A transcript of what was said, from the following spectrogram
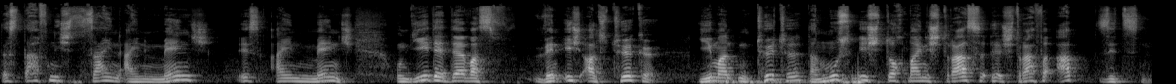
Das darf nicht sein. Ein Mensch ist ein Mensch. Und jeder, der was, wenn ich als Türke jemanden töte, dann muss ich doch meine Straße, äh, Strafe absitzen.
